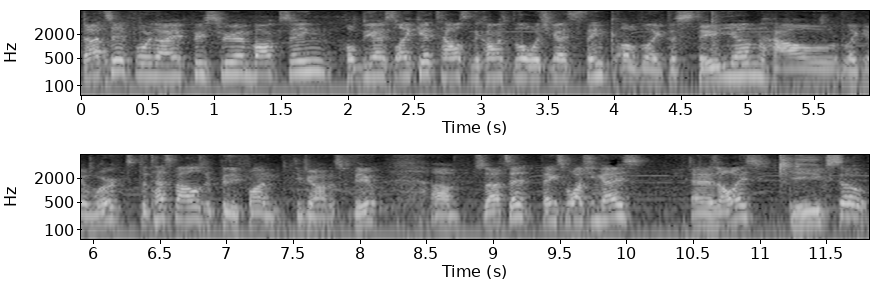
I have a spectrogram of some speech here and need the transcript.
That's it for the Hypersphere unboxing. Hope you guys like it. Tell us in the comments below what you guys think of like the stadium, how like it worked. The test battles are pretty fun, to be honest with you. Um, so that's it. Thanks for watching, guys. And as always, Geeks out.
